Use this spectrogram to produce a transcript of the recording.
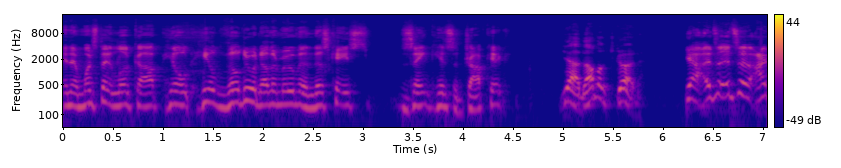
and then once they look up, he'll he'll they'll do another move. And in this case, Zenk hits a drop kick. Yeah, that looked good. Yeah, it's it's a. I,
